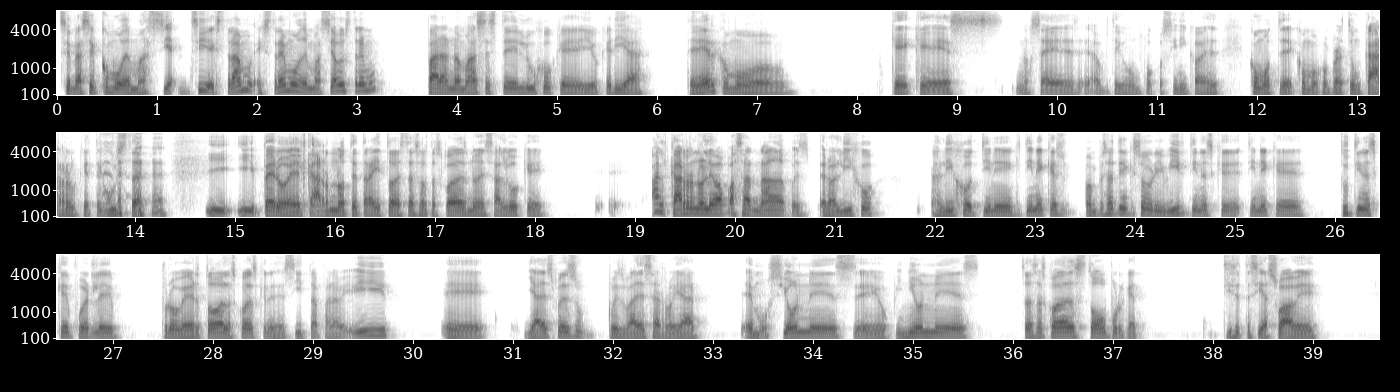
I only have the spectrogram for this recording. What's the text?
se me hace como demasiado sí extremo extremo demasiado extremo para nada más este lujo que yo quería tener como que, que es no sé eh, te digo un poco cínico a veces como te como comprarte un carro que te gusta y, y pero el carro no te trae todas estas otras cosas no es algo que eh, al carro no le va a pasar nada pues pero al hijo al hijo tiene, tiene que, para empezar, tiene que sobrevivir, tienes que, tiene que, tú tienes que poderle proveer todas las cosas que necesita para vivir. eh, ya después pues va a desarrollar emociones, eh, opiniones, todas esas cosas, todo porque ti se te hacía suave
